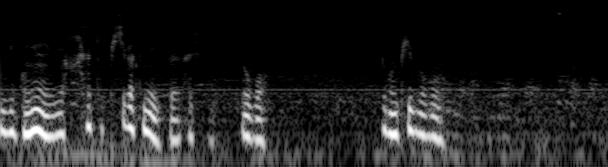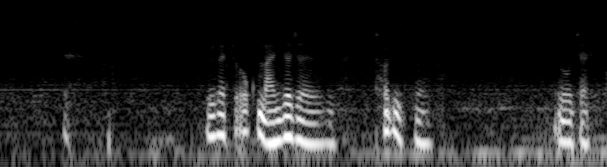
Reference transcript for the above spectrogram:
여기 보면 여기 하얗게 피지 같은 게 있어요 사실은. 요거. 요건 피부고. 됐어 여기가 조금 만져져요 여기가. 털이 있으면서. 요 자리가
